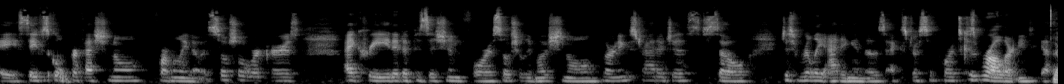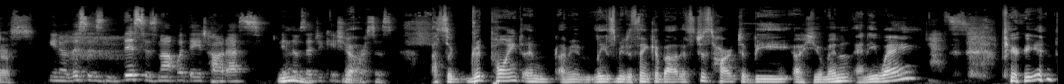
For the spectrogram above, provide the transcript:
a safe school professional, formerly known as social workers. I created a position for a social emotional learning strategist. So just really adding in those extra supports because we're all learning together. Yes. You know, this is this is not what they taught us in Mm. those education Yeah. courses. That's a good point, and I mean, leads me to think about it's just hard to be a human anyway. Yes. Period.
